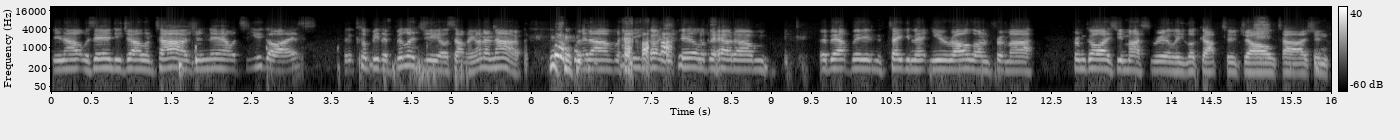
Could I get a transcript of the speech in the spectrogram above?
you know, it was Andy, Joel, and Taj, and now it's you guys. It could be the Bilogy or something. I don't know. But um, how do you guys feel about um, about being taking that new role on from uh, from guys you must really look up to, Joel, Taj, and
